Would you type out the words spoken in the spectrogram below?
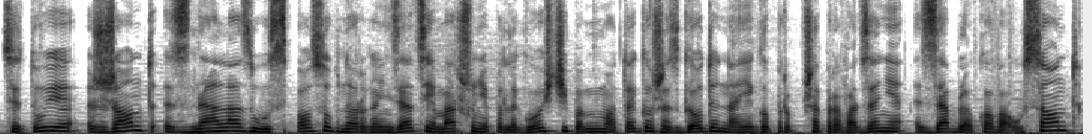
cytuję, rząd znalazł sposób na organizację Marszu Niepodległości, pomimo tego, że zgody na jego pro- przeprowadzenie zablokował sąd,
